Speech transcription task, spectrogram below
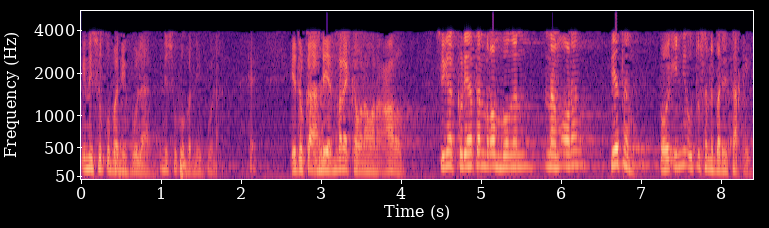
Ini suku Bani Fulan ini suku Bani Fulan. Itu keahlian mereka orang-orang Arab. Sehingga kelihatan rombongan enam orang, dia tahu bahwa ini utusan Bani Thaqif.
